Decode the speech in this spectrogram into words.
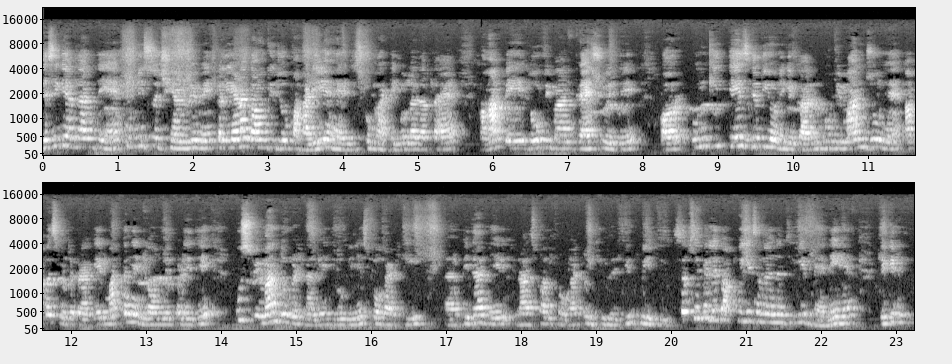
जैसे कि आप जानते हैं, उन्नीस सौ छियानवे में कल्याणा गाँव की जो पहाड़ी है, जिसको घाटी बोला जाता है, वहाँ पे दो विमान क्रैश हुए थे और उनकी तेज गति होने के कारण वो विमान जो है, आपस में टकरा के मातने गाँव में पड़े थे। उस विमान दुर्घटना में जो विनेश फोगाट की पिता थे, राजपाल फोगाट, उनकी मृत्यु हुई थी। सबसे पहले तो आपको ये समझना चाहिए बहने हैं, लेकिन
